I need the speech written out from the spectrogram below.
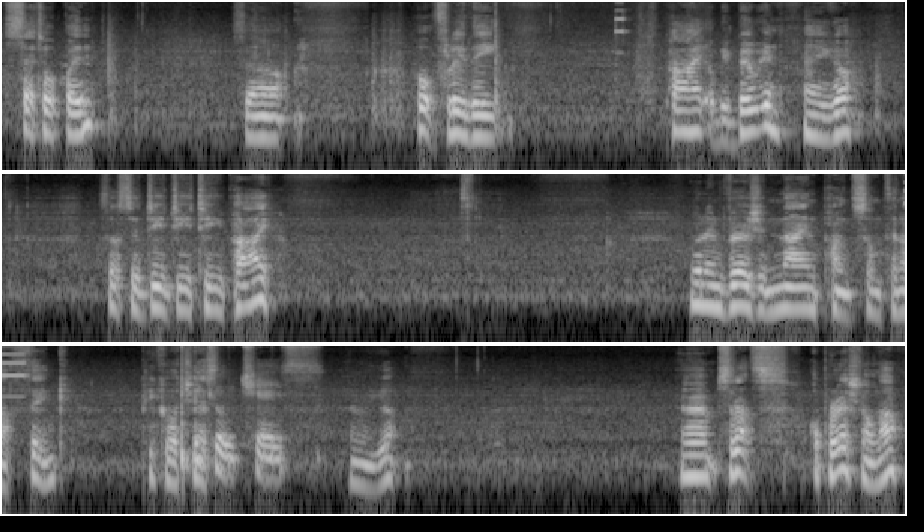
setup in, so hopefully the Pi will be booting, there you go. So that's a DGT Pi. Running version 9 point something I think. PicoChess. Pico Chess. There we go. Um, so that's operational now.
